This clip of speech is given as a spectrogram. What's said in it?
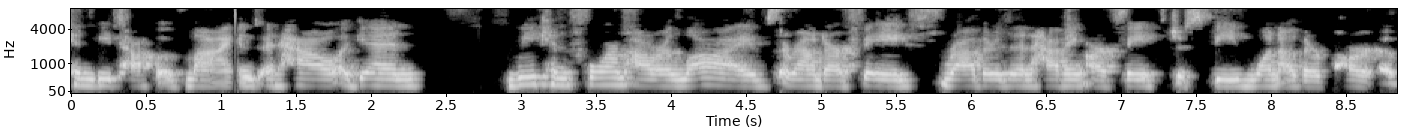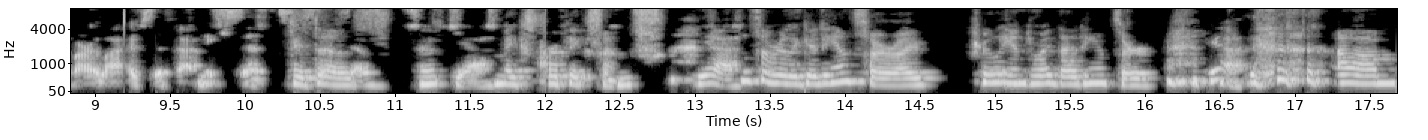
can be top of mind and how, again, we can form our lives around our faith rather than having our faith just be one other part of our lives, if that makes sense. It does. So, it yeah. makes perfect sense. Yeah. That's a really good answer. I truly enjoyed that answer. Yeah. um,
